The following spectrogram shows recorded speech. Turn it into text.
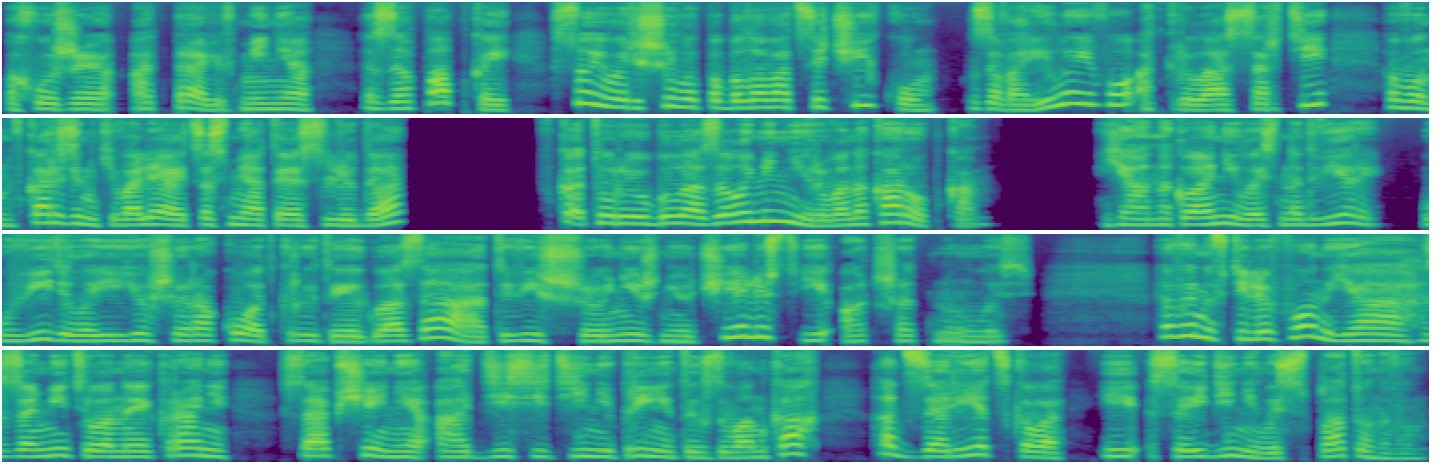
Похоже, отправив меня за папкой, Соева решила побаловаться чайком, заварила его, открыла ассорти, вон в корзинке валяется смятая слюда, в которую была заламинирована коробка. Я наклонилась над Верой, увидела ее широко открытые глаза, отвисшую нижнюю челюсть и отшатнулась. Вынув телефон, я заметила на экране сообщение о десяти непринятых звонках от Зарецкого и соединилась с Платоновым.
